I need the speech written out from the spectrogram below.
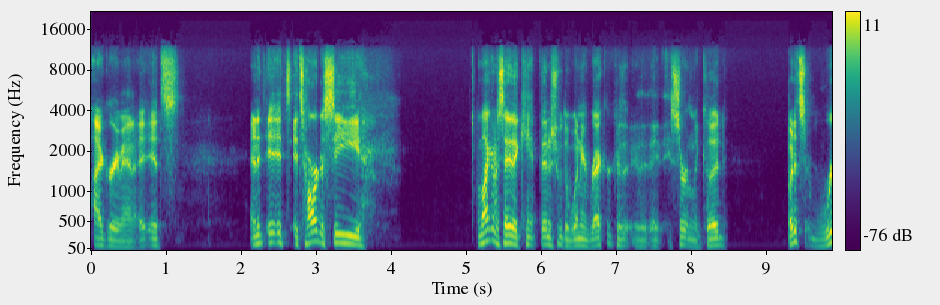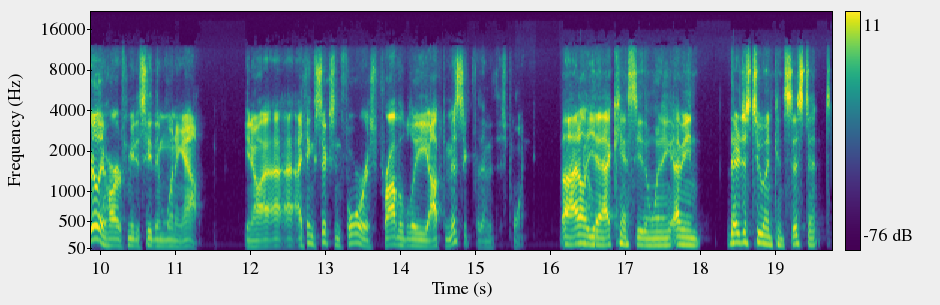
I agree, man. It's and it, it's it's hard to see. I'm not going to say they can't finish with a winning record because they, they, certainly could, but it's really hard for me to see them winning out. You know, I, I think six and four is probably optimistic for them at this point. Uh, I don't. Yeah, I can't see them winning. I mean, they're just too inconsistent.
